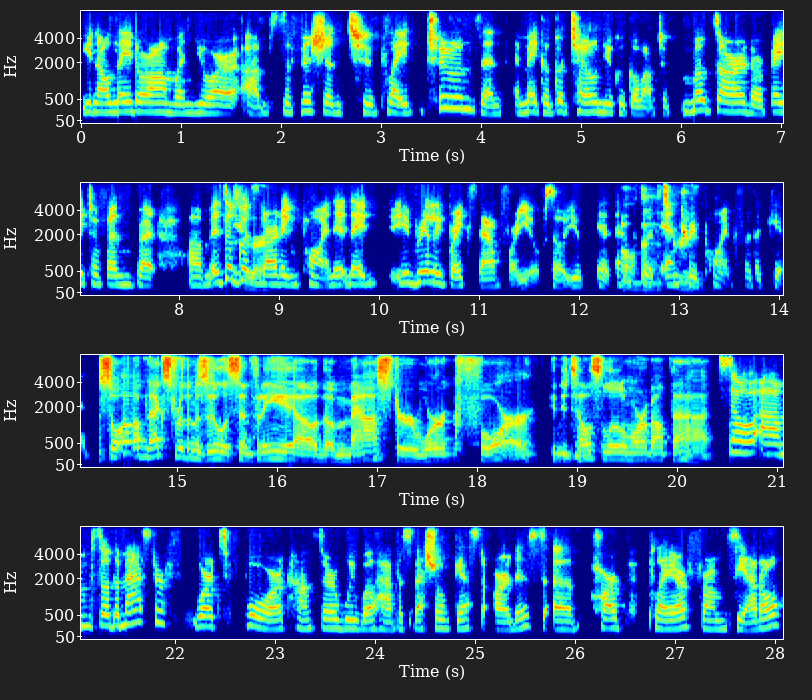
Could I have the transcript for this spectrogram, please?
you know later on when you're um, sufficient to play tunes and and make a good tone you could go on to mozart or beethoven but um, it's a sure. good starting point it, they, it really breaks down for you so you it's oh, a good entry great. point for the kids so up next for the missoula symphony uh, the master work four can you tell mm-hmm. us a little more about that so um so the master works four concert we will have a special guest artist, a harp player from Seattle.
